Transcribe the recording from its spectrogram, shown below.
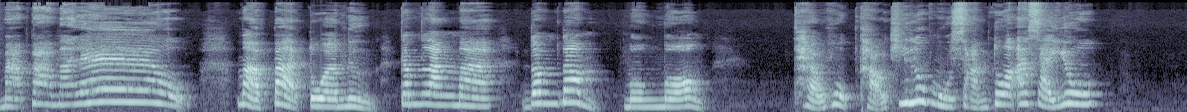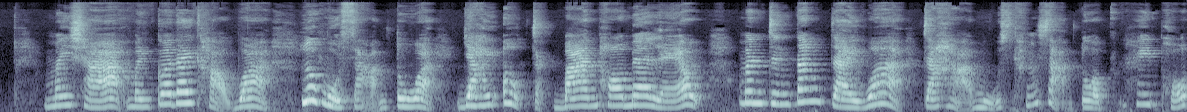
หมาป่ามาแล้ว หมาป่าตัวหนึ่งกำลังมาด้อมด้อมมองมองแถวหุบเขาที่ลูกหมูสามตัวอาศัยอยู่ ไม่ช้ามันก็ได้ข่าวว่า ลูกหมูสามตัวย้ายออกจากบ้านพ่อแม่แล้ว มันจึงตั้งใจว่าจะหาหมูทั้งสามตัวให้พบ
